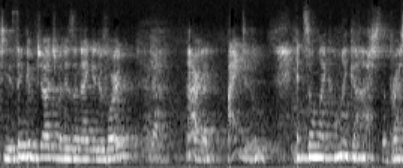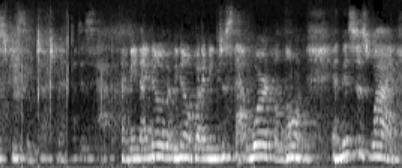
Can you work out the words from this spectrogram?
Do you think of judgment as a negative word? Yeah. All right, I do. And so I'm like, oh my gosh, the breastpiece of judgment. I mean, I know that we know, but I mean, just that word alone. And this is why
